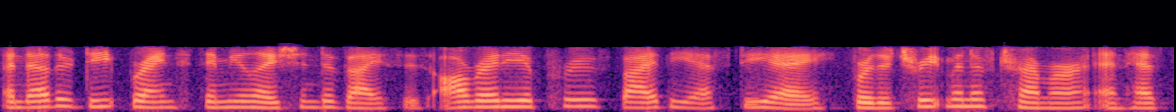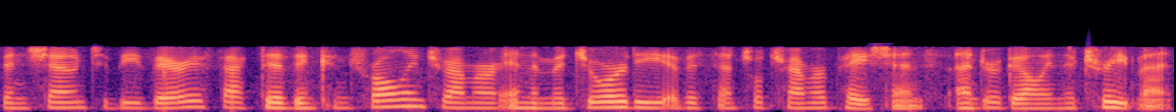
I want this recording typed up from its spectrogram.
Another deep brain stimulation device is already approved by the FDA for the treatment of tremor and has been shown to be very effective in controlling tremor in the majority of essential tremor patients undergoing the treatment.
